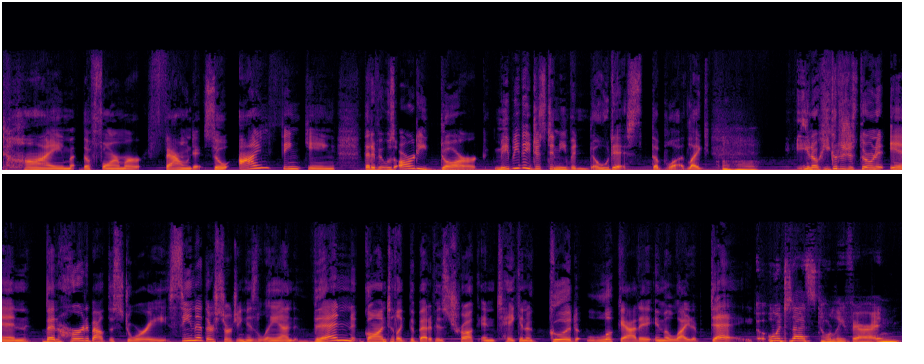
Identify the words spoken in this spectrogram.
time the farmer found it. So I'm thinking that if it was already dark, maybe they just didn't even notice the blood. Like, mm-hmm. you know, he could have just thrown it in, then heard about the story, seen that they're searching his land, then gone to like the bed of his truck and taken a good look at it in the light of day. Which that's totally fair. And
